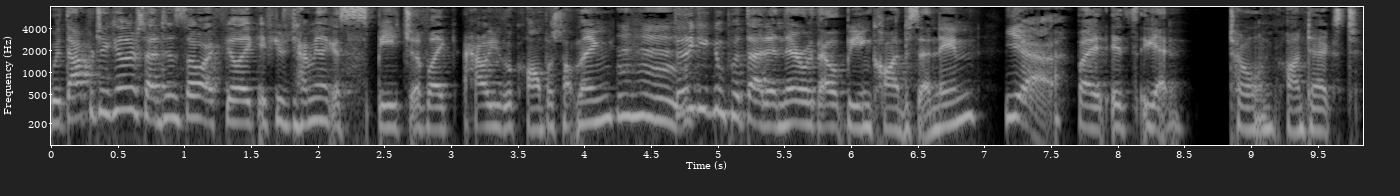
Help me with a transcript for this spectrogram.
With that particular sentence, though, I feel like if you're having like a speech of like how you accomplish something, I Mhm. feel like you can put that in there without being condescending. Yeah. But it's again tone, context,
